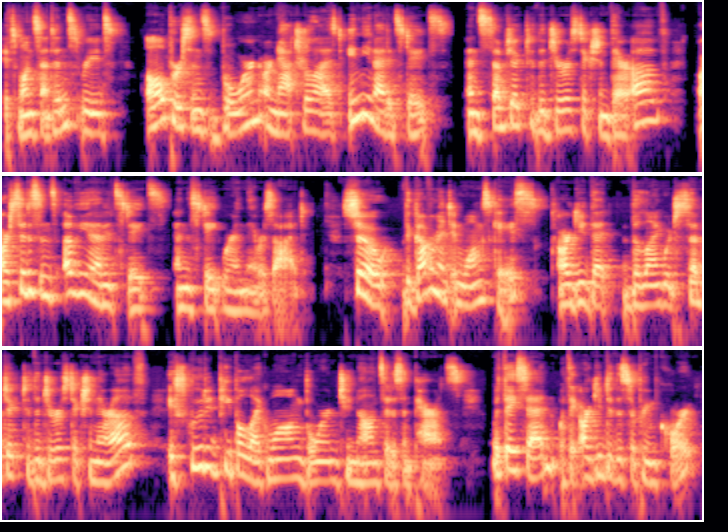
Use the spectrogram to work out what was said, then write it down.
it's one sentence, reads All persons born or naturalized in the United States and subject to the jurisdiction thereof are citizens of the United States and the state wherein they reside. So the government in Wong's case argued that the language subject to the jurisdiction thereof excluded people like Wong born to non citizen parents. What they said, what they argued to the Supreme Court,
